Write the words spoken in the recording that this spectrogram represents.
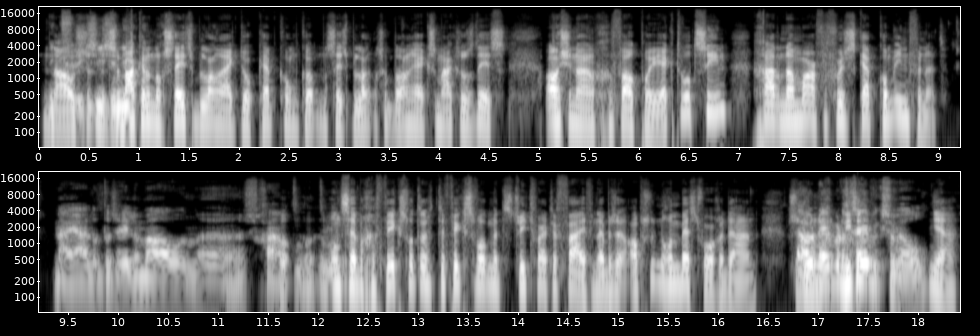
Nou, ik ze, ze niet- maken het nog steeds belangrijk door Capcom, nog steeds belang, zo belangrijk te maken zoals dit is. Als je naar een gefaald project wilt zien, ga dan naar Marvel vs. Capcom Infinite. Nou ja, dat is helemaal een eh schade. Wa- natuurlijk. Want ze hebben gefixt wat er te fixen valt met Street Fighter 5. En daar hebben ze absoluut nog hun best voor gedaan. Ze Nou nee, maar dat geef ik ze wel. Ja,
